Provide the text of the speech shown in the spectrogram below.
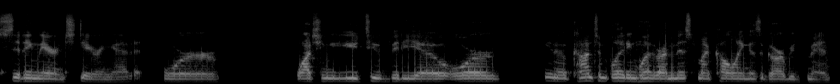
sitting there and staring at it or watching a YouTube video or, you know, contemplating whether I missed my calling as a garbage man.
